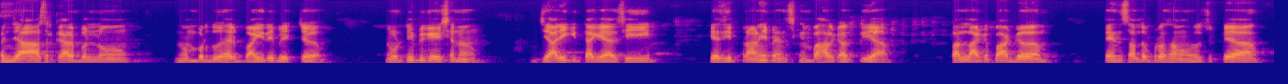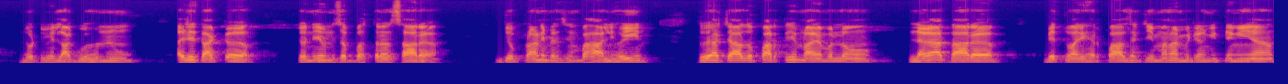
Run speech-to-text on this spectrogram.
ਪੰਜਾਬ ਸਰਕਾਰ ਵੱਲੋਂ ਨਵੰਬਰ 2022 ਦੇ ਵਿੱਚ ਨੋਟੀਫਿਕੇਸ਼ਨ ਜਾਰੀ ਕੀਤਾ ਗਿਆ ਸੀ ਕਿ ਅਸੀਂ ਪੁਰਾਣੀ ਪੈਨਸ਼ਨ ਬਹਾਲ ਕਰ ਦਿੱਤੀ ਆ। ਪਰ ਲਗਭਗ 3 ਸਾਲ ਤੋਂ ਉੱਪਰ ਸਮਾਂ ਹੋ ਚੁੱਕਿਆ ਨੋਟੀਫਿਕੇਸ਼ਨ ਲਾਗੂ ਹੋਣ ਨੂੰ। ਅਜੇ ਤੱਕ ਜੋ ਨਿਯਮ 1972 ਅਨੁਸਾਰ ਜੋ ਪੁਰਾਣੀ ਪੈਨਸ਼ਨ ਬਹਾਲ ਨਹੀਂ ਹੋਈ 2004 ਤੋਂ ਭਾਰਤੀ ਮੁਲਾਜ਼ਮ ਵੱਲੋਂ ਲਗਾਤਾਰ ਵਿੱਤਵਾਨੀ ਹਰਪਾਲ ਸਿੰਘ ਚੀਮਾ ਨਾਲ ਮੀਟਿੰਗਾਂ ਕੀਤੀਆਂ ਗਈਆਂ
